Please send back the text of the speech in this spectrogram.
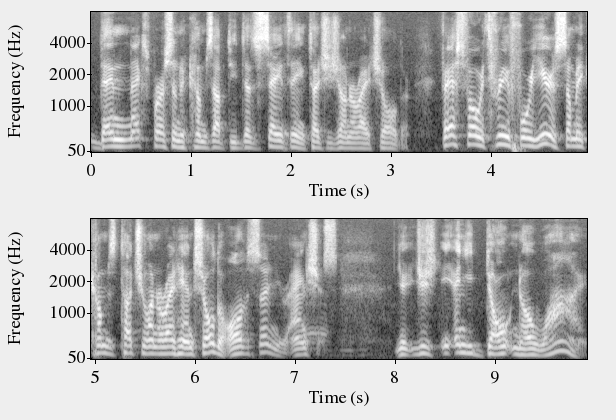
then the next person that comes up to you does the same thing, touches you on the right shoulder. Fast forward three or four years, somebody comes to touch you on the right hand shoulder. All of a sudden, you're anxious, you, you and you don't know why,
